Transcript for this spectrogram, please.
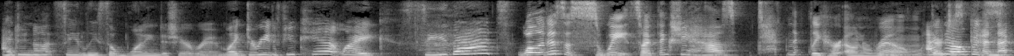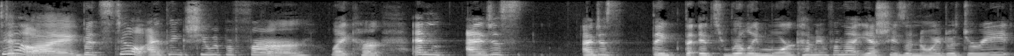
I do not see Lisa wanting to share a room. Like, Dorit, if you can't, like, see that, Well, it is a suite, so I think she has technically her own room. I They're know, just but connected still, by. But still, I think she would prefer, like, her. And I just, I just think that it's really more coming from that. Yes, she's annoyed with Dorit,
